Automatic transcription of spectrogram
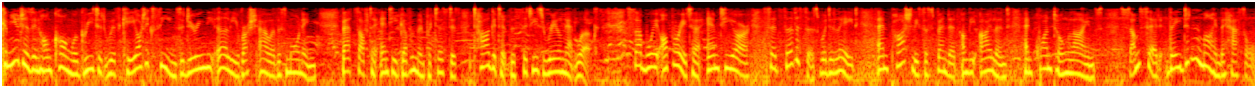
Commuters in Hong Kong were greeted with chaotic scenes during the early rush hour this morning. That's after anti-government protesters targeted the city's rail network. Subway operator MTR said services were delayed and partially suspended on the Island and Kwun Tong lines. Some said they didn't mind the hassle.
